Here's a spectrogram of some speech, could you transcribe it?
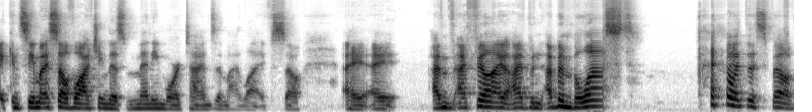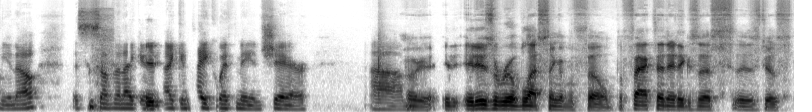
i can see myself watching this many more times in my life so i i I'm, i feel like i've been i've been blessed with this film you know? This is something i can It- i can take with me and share um Oh, yeah. It, it is a real blessing of a film. The fact that it exists is just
